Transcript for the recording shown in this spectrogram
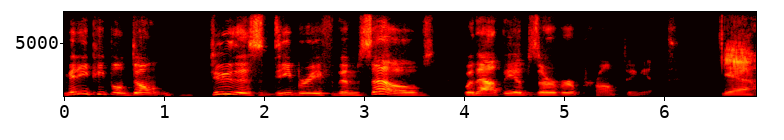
many people don't do this debrief themselves without the observer prompting it. Yeah.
